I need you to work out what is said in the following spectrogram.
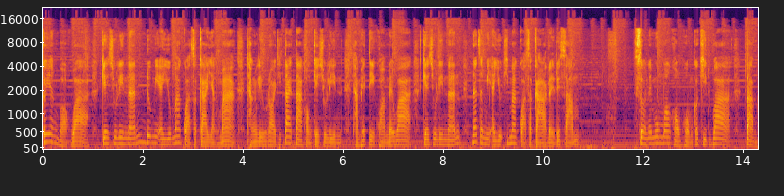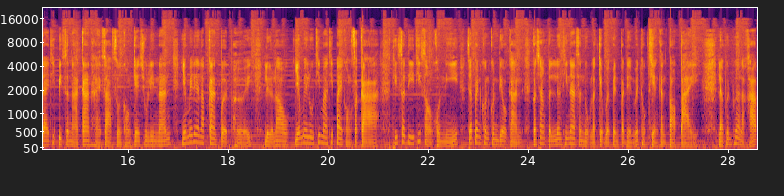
ก็ยังบอกว่าเกชูลินนั้นดูมีอายุมากกว่าสกายอย่างมาก ทั้งริ้วรอยที่ใต้ตาของเกชูลินทำให้ตีความได้ว่าเกชูลินนั้นน่าจะมีอายุที่มากกว่าสกาเลยด้วยซ้ำ ส่วนในมุมมองของผมก็คิดว่าตราบใดที่ปริศนาการหายสาบสูญของเกชูลินนั้น ยังไม่ได้รับการเปิดเผย หรือเรายังไม่รู้ที่มาที่ไปของสกา ทฤษฎีที่สองคนนี้จะเป็นคนคนเดียวกัน ก็ช่างเป็นเรื่องที่น่าสนุกและเก็บไว้เป็นประเด็นไว้ถกเถียงกันต่อไป แล้วเพื่อนๆล่ะครับ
